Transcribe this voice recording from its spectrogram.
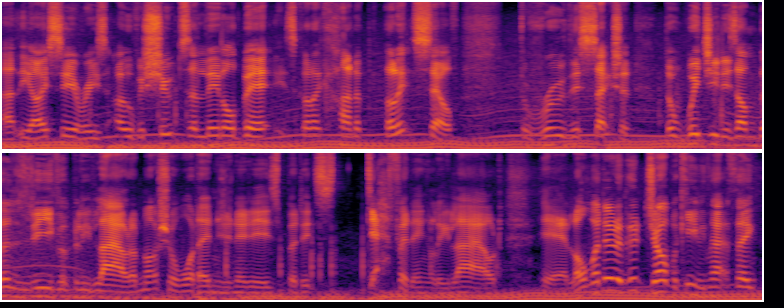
Uh, the I-Series overshoots a little bit. It's got to kind of pull itself through this section. The widget is unbelievably loud. I'm not sure what engine it is, but it's loud here. Longbow doing a good job of keeping that thing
